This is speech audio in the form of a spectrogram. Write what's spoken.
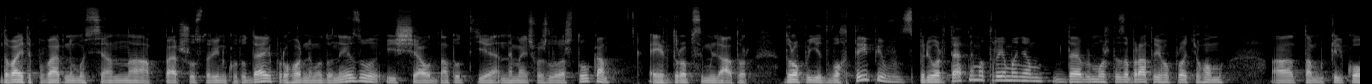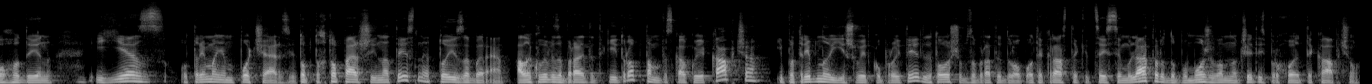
Давайте повернемося на першу сторінку Today, прогорнемо донизу. І ще одна тут є не менш важлива штука. Airdrop симулятор. Дропи є двох типів з пріоритетним отриманням, де ви можете забрати його протягом там кількох годин, і є з отриманням по черзі. Тобто, хто перший натисне, той і забере. Але коли ви забираєте такий дроп, там вискакує капча, і потрібно її швидко пройти для того, щоб забрати дроп. От якраз таки цей симулятор допоможе вам навчитись проходити капчу.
